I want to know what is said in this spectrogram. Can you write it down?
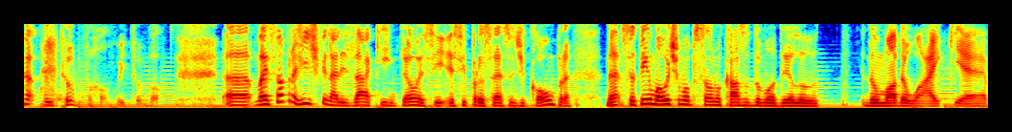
muito bom, muito bom. Uh, mas só para a gente finalizar aqui, então, esse, esse processo de compra, né? Você tem uma última opção no caso do modelo do Model Y, que é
